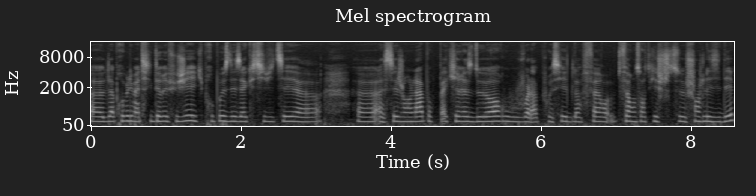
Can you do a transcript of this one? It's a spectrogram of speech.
de la problématique des réfugiés et qui propose des activités à ces gens-là pour pas qu'ils restent dehors ou voilà, pour essayer de leur faire, faire en sorte qu'ils se changent les idées.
